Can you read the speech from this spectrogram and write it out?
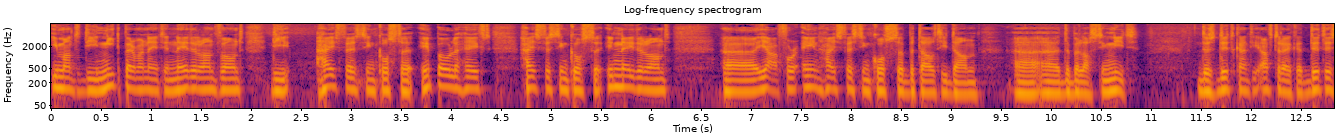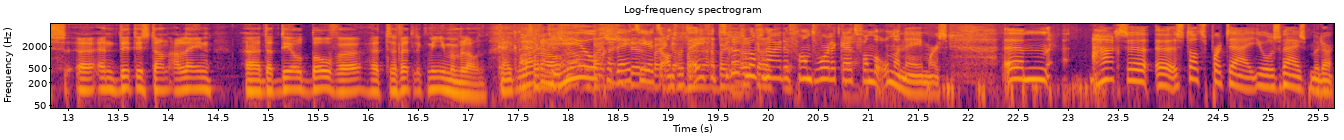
Iemand die niet permanent in Nederland woont, die huisvestingkosten in Polen heeft, huisvestingkosten in Nederland. Uh, ja, voor één huisvestingkosten betaalt hij dan uh, de belasting niet. Dus dit kan hij aftrekken. Dit is, uh, en dit is dan alleen uh, dat deel boven het wettelijk minimumloon. Kijk, we krijgen een heel gedetailleerd antwoord. Even terug nog naar de verantwoordelijkheid van de ondernemers. Um, Haagse uh, Stadspartij, Joris Wijsmuller.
